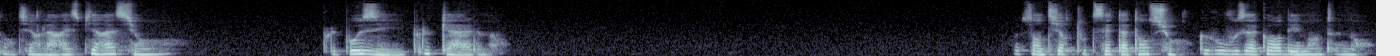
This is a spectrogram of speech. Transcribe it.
Sentir la respiration plus posée, plus calme. Ressentir toute cette attention que vous vous accordez maintenant.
